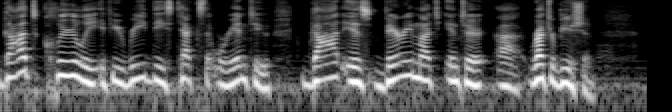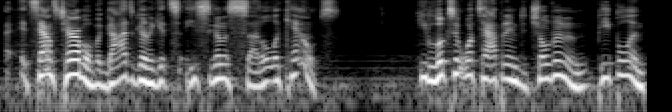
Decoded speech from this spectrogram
God's clearly, if you read these texts that we're into, God is very much into uh, retribution. It sounds terrible, but God's going to get, he's going to settle accounts. He looks at what's happening to children and people and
